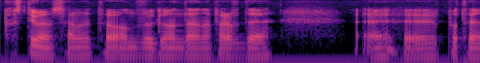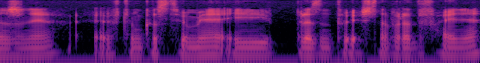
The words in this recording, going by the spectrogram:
kostiumem samym, to on wygląda naprawdę E, potężnie w tym kostiumie i prezentuje się naprawdę fajnie.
